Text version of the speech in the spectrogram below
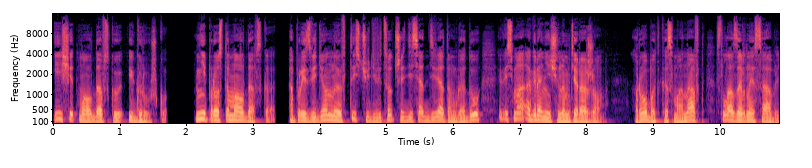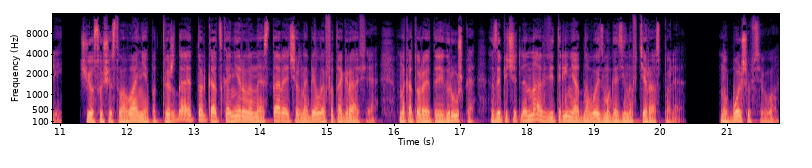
ищет молдавскую игрушку. Не просто молдавскую, а произведенную в 1969 году весьма ограниченным тиражом. Робот-космонавт с лазерной саблей, чье существование подтверждает только отсканированная старая черно-белая фотография, на которой эта игрушка запечатлена в витрине одного из магазинов Тирасполя. Но больше всего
